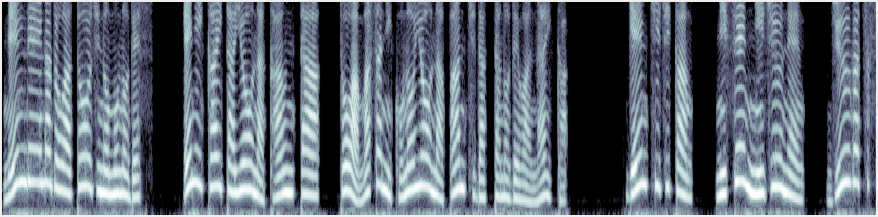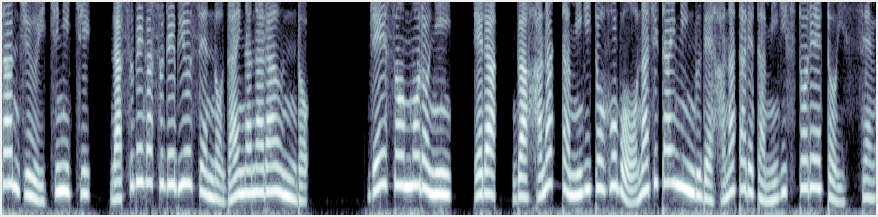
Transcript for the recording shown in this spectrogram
年齢などは当時のものです。絵に描いたようなカウンターとはまさにこのようなパンチだったのではないか。現地時間、2020年10月31日、ラスベガスデビュー戦の第7ラウンド。ジェイソン・モロニー、エラが放った右とほぼ同じタイミングで放たれた右ストレート一戦。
